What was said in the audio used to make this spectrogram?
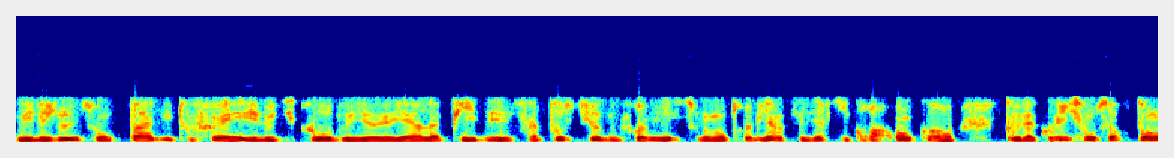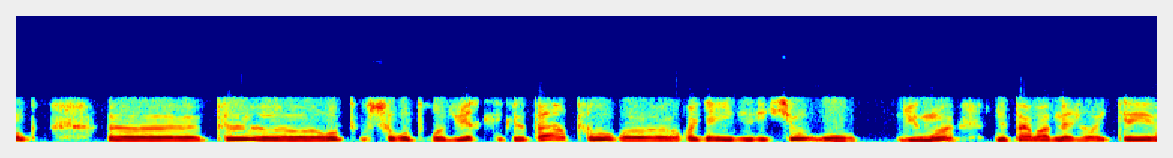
mais les jeux ne sont pas du tout faits, et le discours de Yair Lapid et sa posture du premier ministre le montre bien, c'est-à-dire qu'il croit encore que la coalition sortante euh, peut euh, se reproduire quelque part pour euh, regagner des élections ou du moins ne pas avoir de majorité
